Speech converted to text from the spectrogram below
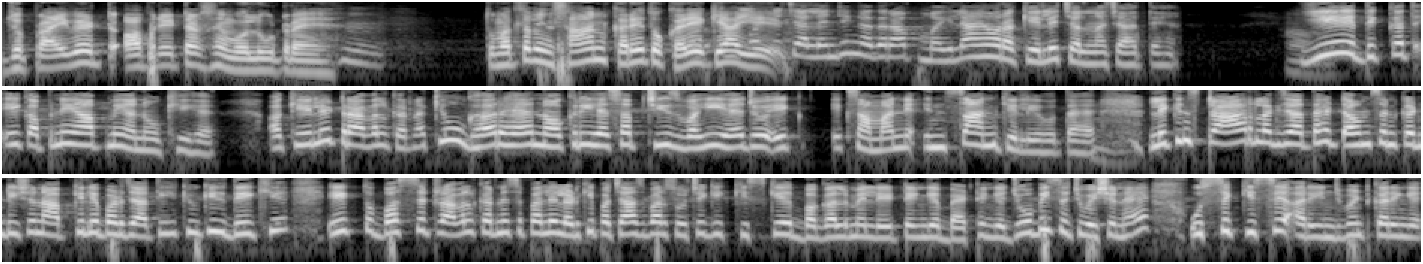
जो प्राइवेट ऑपरेटर्स हैं वो लूट रहे हैं। हम्म। तो मतलब इंसान करे तो करे क्या ये? चैलेंजिंग अगर आप महिला हैं और अकेले चलना चाहते हैं ये दिक्कत एक अपने आप में अनोखी है। अकेले ट्रैवल करना क्यों घर है नौकरी है सब चीज़ वही है जो एक एक सामान्य इंसान के लिए होता है। लेकिन स्टार लग जाता है टर्म्स एंड कंडीशन आपके लिए बढ़ जाती है क्योंकि देखिए एक तो बस से ट्रैवल करने से पहले लड़की पचास बार सोचेगी किसके बगल में लेटेंगे बैठेंगे जो भी सिचुएशन है उससे किससे अरेंजमेंट करेंगे।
